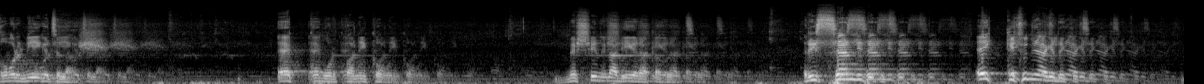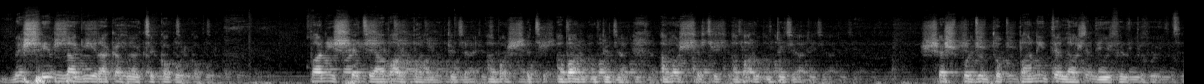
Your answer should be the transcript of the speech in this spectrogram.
কবর নিয়ে গেছে লাশ। এক কোমর পানি কবর। মেশিন লাগিয়ে রাখা হয়েছে। রিসেন্টলি দেখেছি। এই কিছুদিন আগে দেখেছি। মেশিন লাগিয়ে রাখা হয়েছে কবর। পানি সেচে আবার পানি উঠে যায়, আবার সেচে আবার উঠে যায়, আবার সেচে আবার উঠে যায়। শেষ পর্যন্ত পানিতে লাশ দিয়ে ফেলতে হয়েছে।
